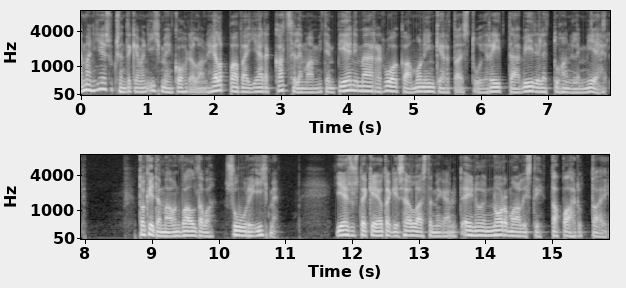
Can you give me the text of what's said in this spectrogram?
Tämän Jeesuksen tekemän ihmeen kohdalla on helppoa vain jäädä katselemaan, miten pieni määrä ruokaa moninkertaistuu ja riittää viidelle tuhannelle miehelle. Toki tämä on valtava, suuri ihme. Jeesus tekee jotakin sellaista, mikä nyt ei noin normaalisti tapahdu tai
